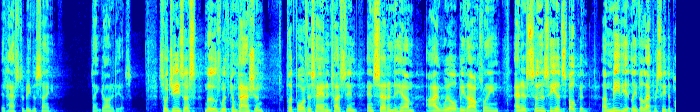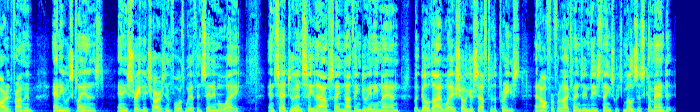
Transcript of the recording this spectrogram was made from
It has to be the same. Thank God it is. So Jesus, moved with compassion, put forth his hand and touched him and said unto him, I will be thou clean. And as soon as he had spoken, immediately the leprosy departed from him and he was cleansed. And he straightly charged him forthwith and sent him away and said to him, See thou say nothing to any man, but go thy way, show yourself to the priest, and offer for thy cleansing these things which Moses commanded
